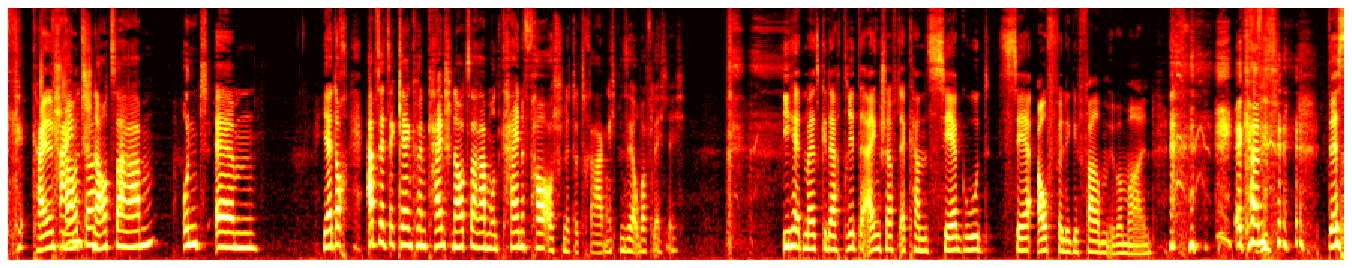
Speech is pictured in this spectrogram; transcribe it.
Keinen keinen Schnauzer? Schnauzer haben und ähm, ja doch, Absatz erklären können, keinen Schnauzer haben und keine V-Ausschnitte tragen. Ich bin sehr oberflächlich. Ich hätte mir jetzt gedacht, dritte Eigenschaft, er kann sehr gut sehr auffällige Farben übermalen. Er kann, Das,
